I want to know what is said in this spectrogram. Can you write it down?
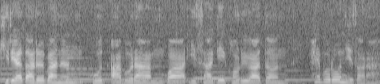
기럇 아르바는 곧 아브라함과 이삭이 거류하던 헤브론이더라.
